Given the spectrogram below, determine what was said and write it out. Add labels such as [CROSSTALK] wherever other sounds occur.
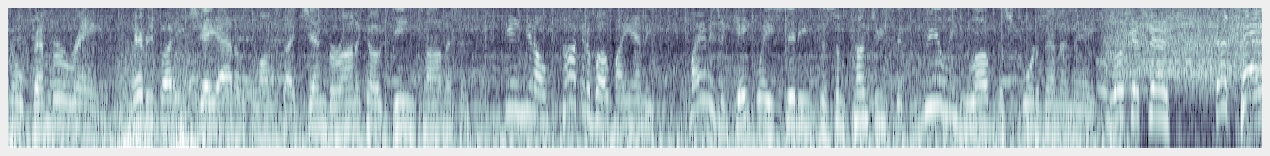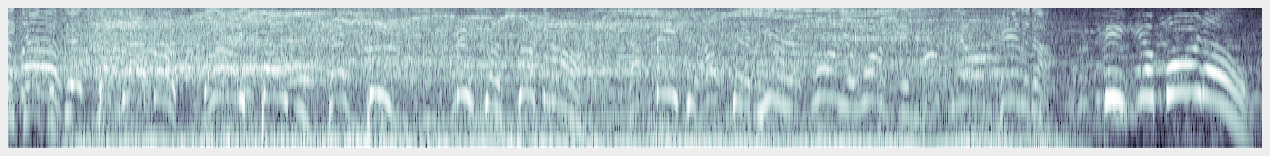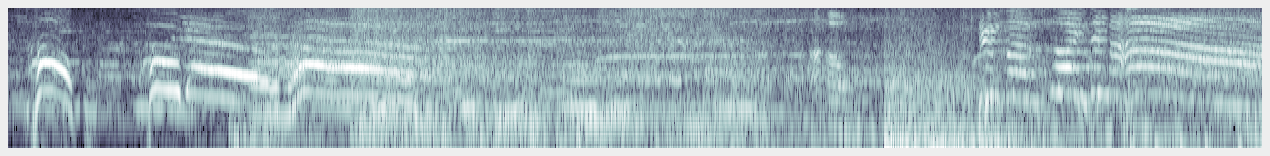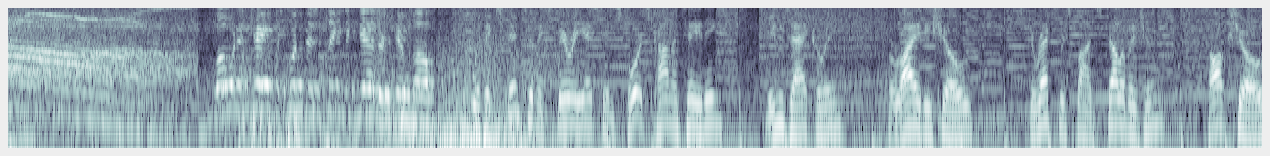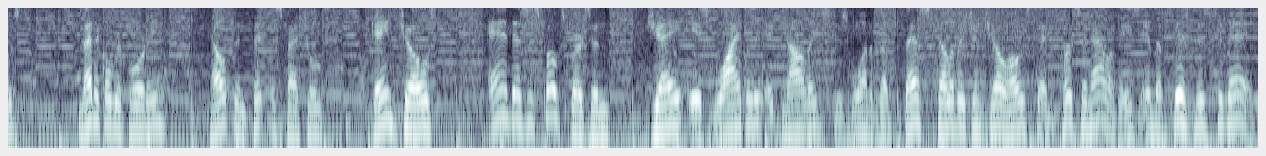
November Rain. Hey everybody, Jay Adams alongside Jen Baronico, Dean Thomas, and Dean, you know, talking about Miami. Miami's a gateway city to some countries that really love the sport of MMA. Look at this. The tap Anytime out! to sit. The tap out! Larry Bowden has beat Misha Sakhanov. Immortal Hulk Hogan! Uh-oh. Kimbo Slice in the house! What would it take to put this thing together, Kimbo? With extensive experience in sports commentating, news anchoring, variety shows, direct response television, talk shows, medical reporting, health and fitness specials, game shows, and as a spokesperson, Jay is widely acknowledged as one of the best television show hosts and personalities in the business today.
